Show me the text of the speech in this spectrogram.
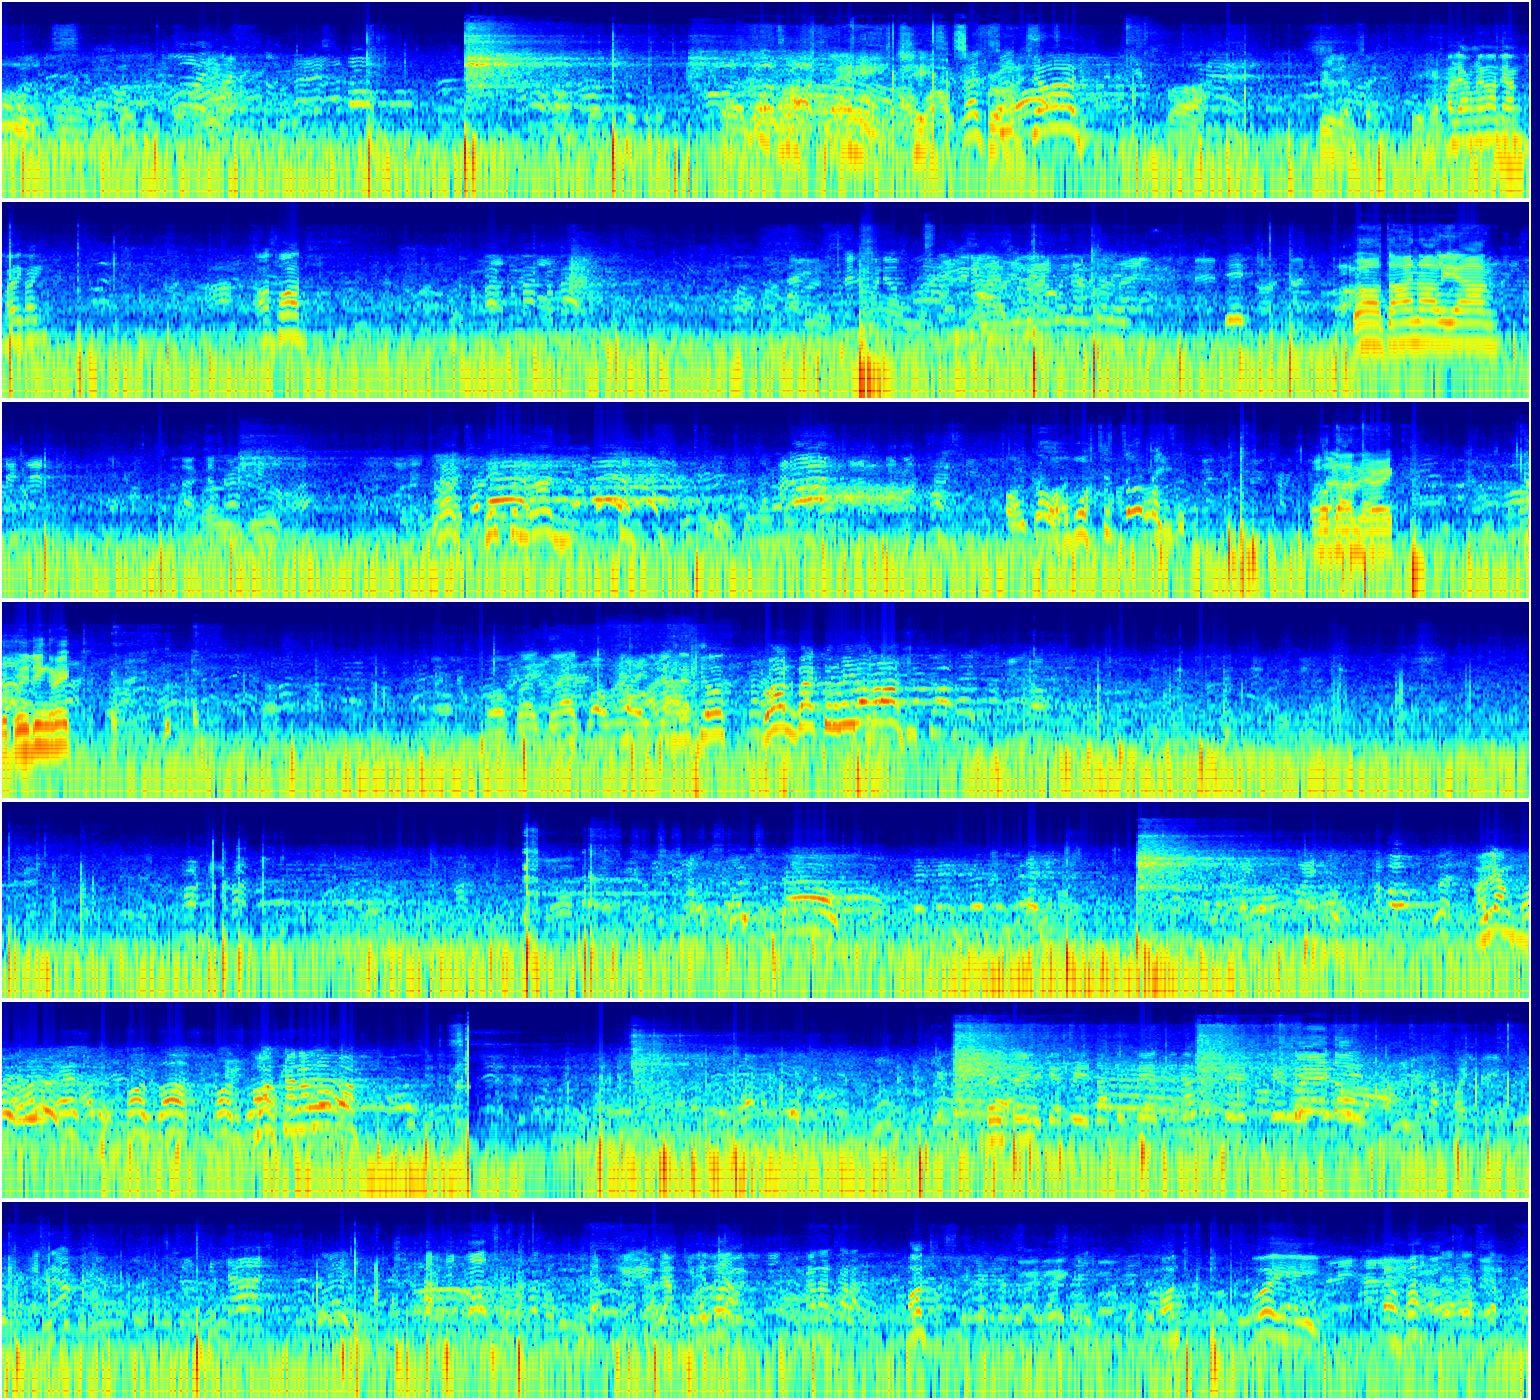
Jesus Christ! That's it, Christ. John. Brilliant save. Alian, men on, Alian. Balik. Last one. Come back, come back, come back. Well done, Aliang. Lads, pick the man. Oh, God, oh, what a dummy. Well done, Eric. Good reading, Rick. Well played, guys. Well played. Alian, that's. Run back to the middle, run. Close him down. Alian. Fun, last, fun, Fons kanan lo, Fons. Tem, tem. Ponte! Ponte! Oi! É, vai! É, é, é.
